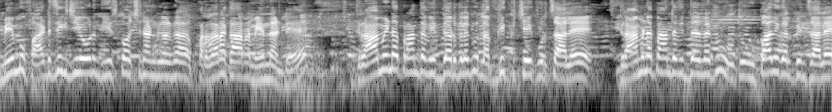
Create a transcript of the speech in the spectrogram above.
మేము ఫార్టీ సిక్స్ జియోని తీసుకొచ్చిన ప్రధాన కారణం ఏంటంటే గ్రామీణ ప్రాంత విద్యార్థులకు లబ్ధి చేకూర్చాలి. గ్రామీణ ప్రాంత విద్యార్థులకు ఉపాధి కల్పించాలి.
